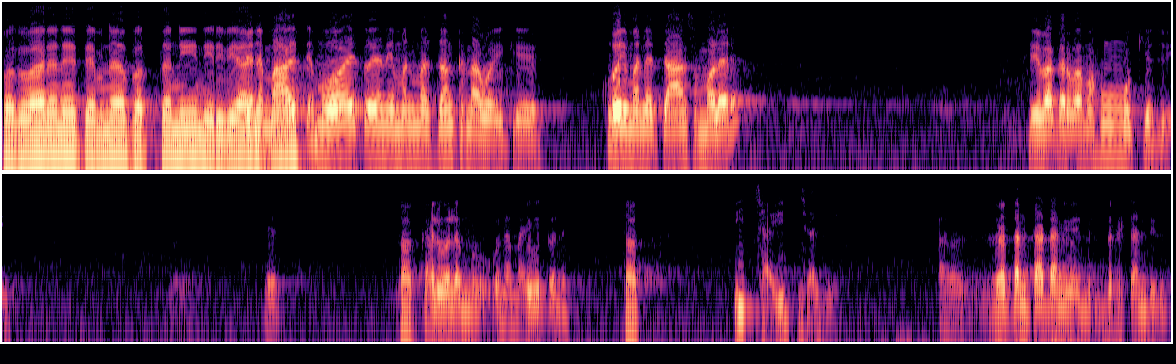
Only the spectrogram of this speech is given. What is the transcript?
ભગવાન અને તેમના ભક્તની નિર્વ્યાજ માધ્યમ હોય તો એને મનમાં શંખ ના હોય કે કોઈ મને ચાન્સ મળે સેવા કરવામાં હું મુખ્ય જોઈ. તક. કાલે ઓલા ઓલામાં એવું તો ને? તક. ઈચ્છા ઈચ્છા જોઈ. રતન ટાટાની હોય ને દ્રષ્ટાંત દીધું.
